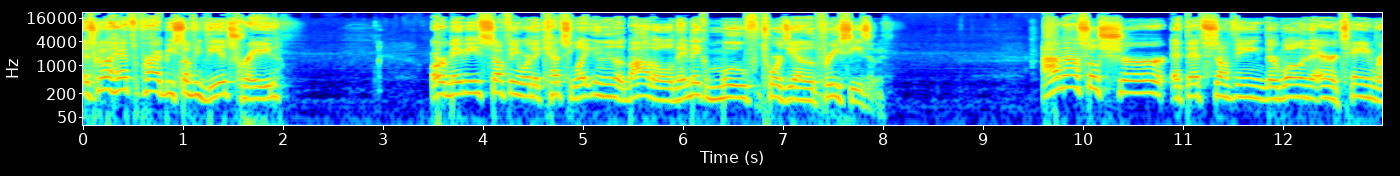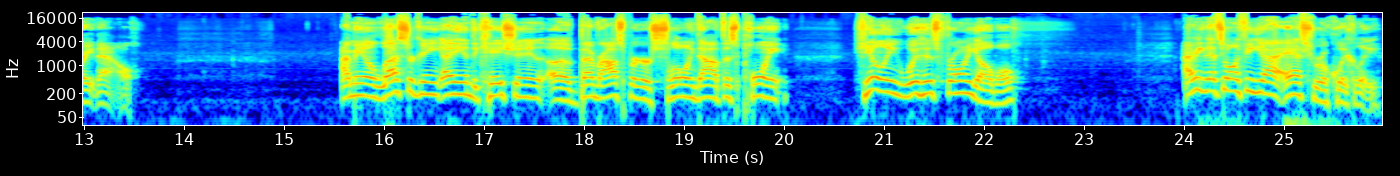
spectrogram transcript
it's going to have to probably be something via trade. Or maybe something where they catch lightning in the bottle and they make a move towards the end of the preseason. I'm not so sure if that's something they're willing to entertain right now. I mean, unless they're getting any indication of Ben Roethlisberger slowing down at this point, healing with his throwing elbow. I think that's the only thing you gotta ask real quickly.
